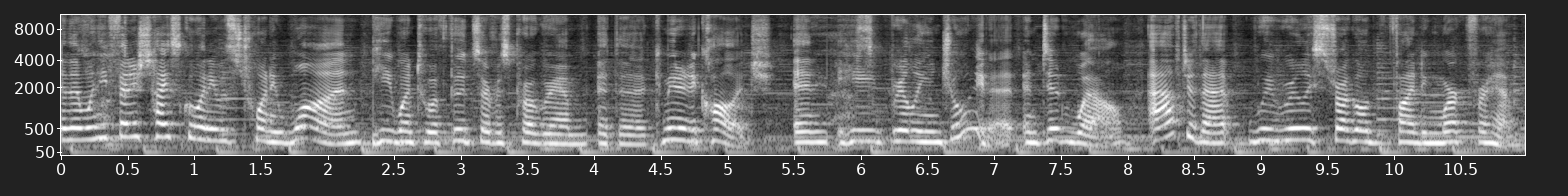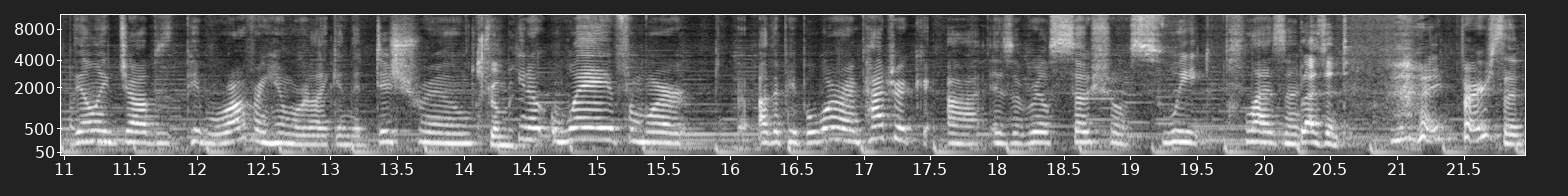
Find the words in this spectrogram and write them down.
And then when he finished high school when he was 21, he went to a food service program at the community college, and he really enjoyed it and did well. After that, we really struggled finding work for him. The only jobs people were offering him were like in the dish room, you know, away from where other people were. Patrick uh, is a real social, sweet, pleasant, pleasant, right, person,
